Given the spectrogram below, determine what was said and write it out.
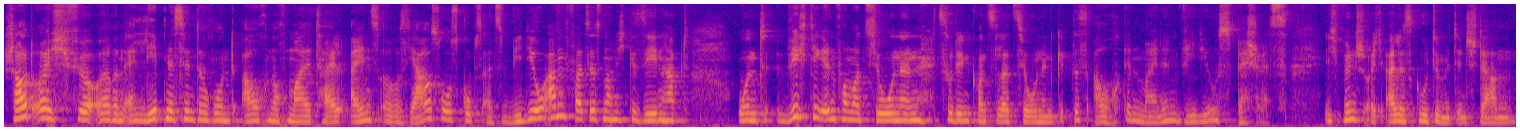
Schaut euch für euren Erlebnishintergrund auch nochmal Teil 1 eures Jahreshoroskops als Video an, falls ihr es noch nicht gesehen habt. Und wichtige Informationen zu den Konstellationen gibt es auch in meinen Video-Specials. Ich wünsche euch alles Gute mit den Sternen.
